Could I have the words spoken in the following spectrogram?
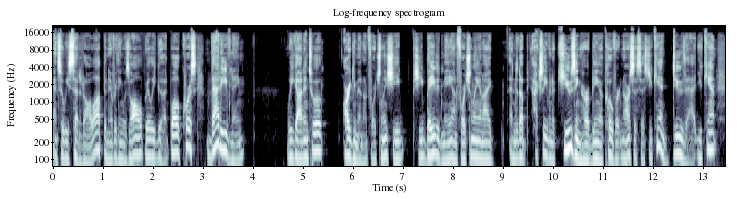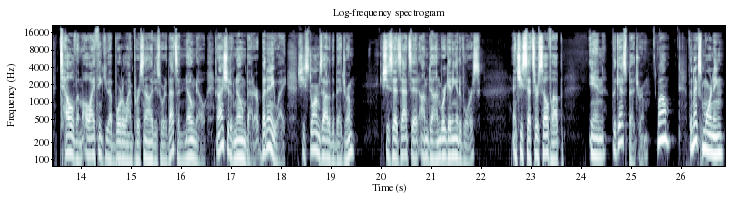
And so we set it all up and everything was all really good. Well, of course, that evening we got into a argument. Unfortunately, she, she baited me, unfortunately, and I ended up actually even accusing her of being a covert narcissist. You can't do that. You can't tell them, oh, I think you have borderline personality disorder. That's a no no. And I should have known better. But anyway, she storms out of the bedroom. She says, That's it. I'm done. We're getting a divorce. And she sets herself up in the guest bedroom. Well, the next morning,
